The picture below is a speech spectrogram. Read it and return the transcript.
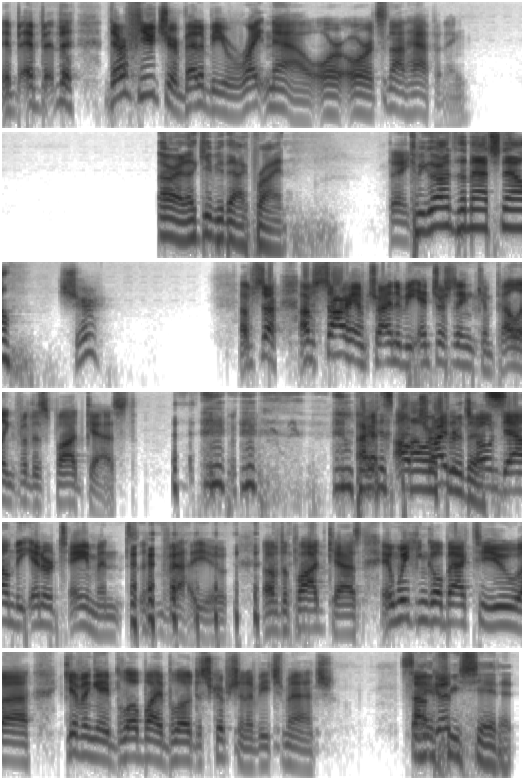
The, their future better be right now, or or it's not happening. All right, I'll give you that, Brian. Thank. Can you. we go on to the match now? Sure. I'm sorry. I'm sorry. I'm trying to be interesting and compelling for this podcast. I, will try to tone this. down the entertainment value of the podcast, and we can go back to you uh, giving a blow by blow description of each match. Sound I good? appreciate it.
